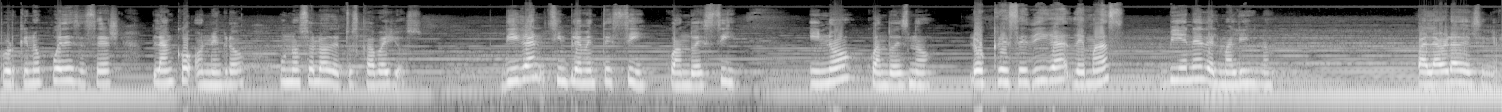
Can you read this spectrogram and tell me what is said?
porque no puedes hacer blanco o negro uno solo de tus cabellos. Digan simplemente sí cuando es sí y no cuando es no. Lo que se diga de más viene del maligno. Palabra del Señor.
